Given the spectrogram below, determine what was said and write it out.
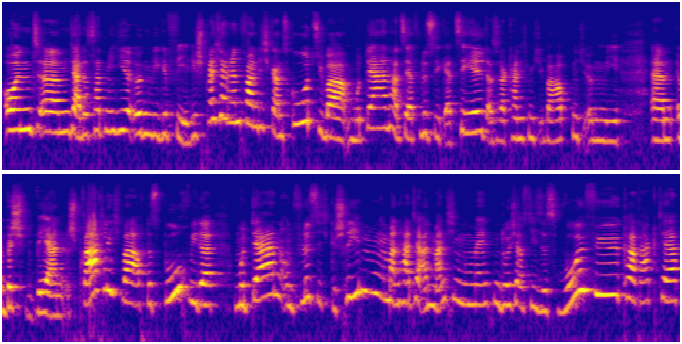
Und ähm, ja, das hat mir hier irgendwie gefehlt. Die Sprecherin fand ich ganz gut. Sie war modern, hat sehr flüssig erzählt. Also da kann ich mich überhaupt nicht irgendwie ähm, beschweren. Sprachlich war auch das Buch wieder modern und flüssig geschrieben. Man hatte an manchen Momenten durchaus dieses Wohlfühlcharakter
